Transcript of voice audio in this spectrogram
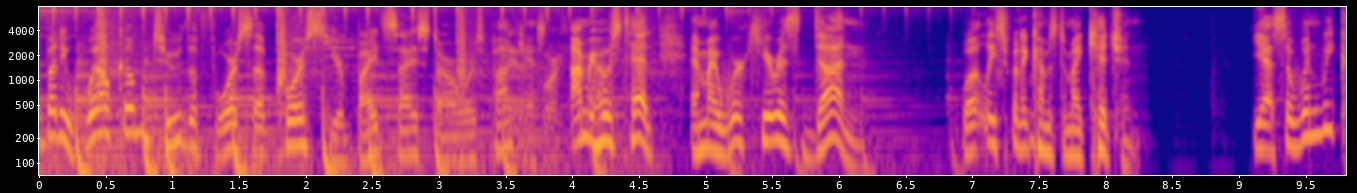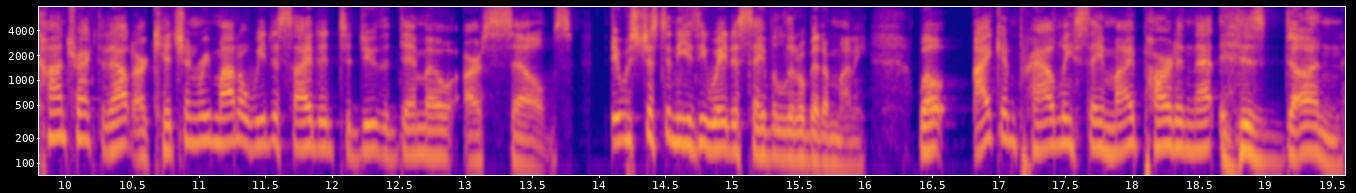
Everybody, welcome to The Force, of course, your bite sized Star Wars podcast. I'm your host, Ted, and my work here is done. Well, at least when it comes to my kitchen. Yeah, so when we contracted out our kitchen remodel, we decided to do the demo ourselves. It was just an easy way to save a little bit of money. Well, I can proudly say my part in that is done.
